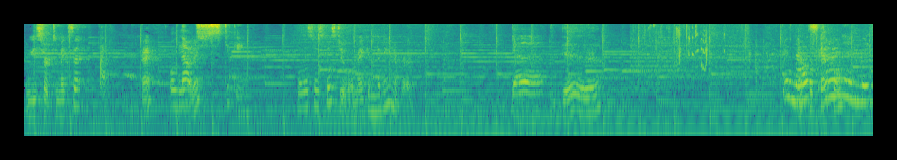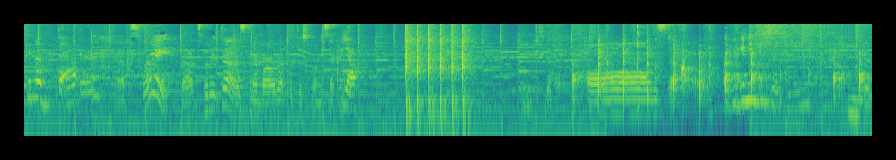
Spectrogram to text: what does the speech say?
Will you start to mix it? Okay. Oh, now it's sticking. Well, that's what we're supposed to do. We're making banana bread. Duh. Duh. Oh, now it's kind of making a batter. That's right. That's what it does. Can I borrow that for just one second? Yeah. Just get all the stuff out. Are we gonna use a? No.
